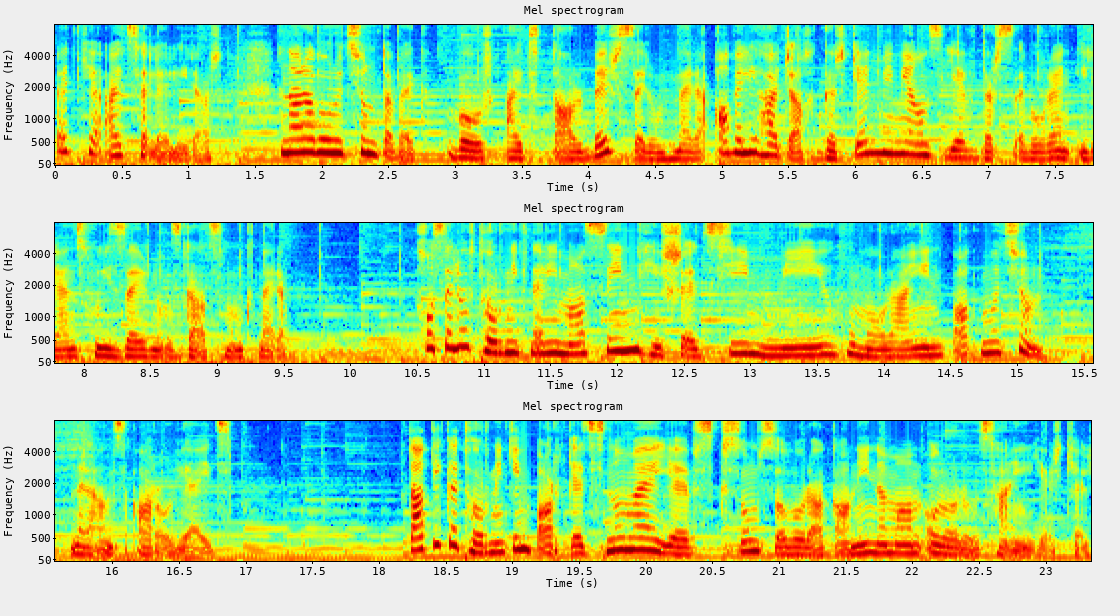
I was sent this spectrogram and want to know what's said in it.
պետք է այցելել իրար։ Հնարավորություն տվեք, որ այդ տարբեր սերունդները ավելի հաճախ գրկեն միմյանց եւ դրսևորեն իրենց հույզերն ու զգացմունքները։ Խոսելով թորնիկների մասին, հիշեցի մի հումորային պատմություն նրանց առօրյայից։ Տատիկը թորնիկին պարկեցնում է եւ սկսում սովորականի նման օրորոցային երգել։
